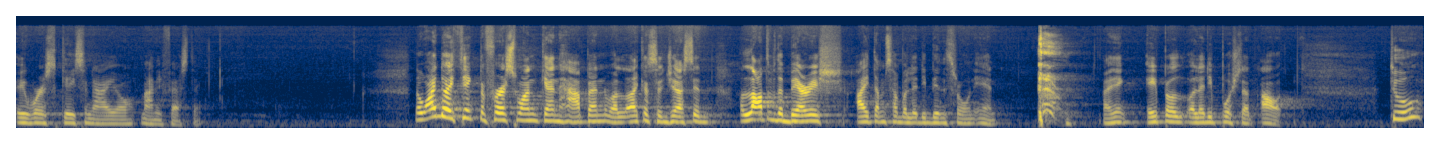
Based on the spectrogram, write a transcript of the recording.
a worst case scenario manifesting. Now, why do I think the first one can happen? Well, like I suggested, a lot of the bearish items have already been thrown in. I think April already pushed that out. Two,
